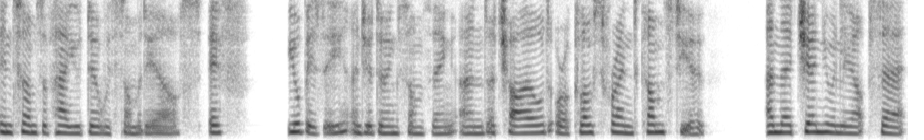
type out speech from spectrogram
in terms of how you deal with somebody else. If you're busy and you're doing something and a child or a close friend comes to you and they're genuinely upset,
